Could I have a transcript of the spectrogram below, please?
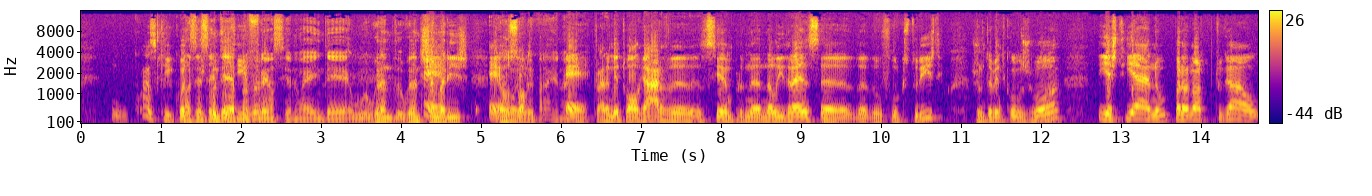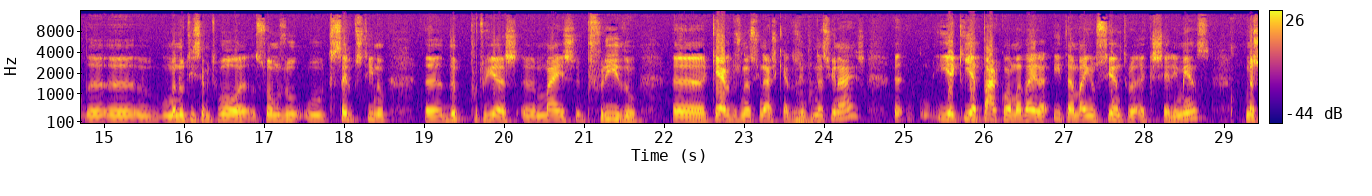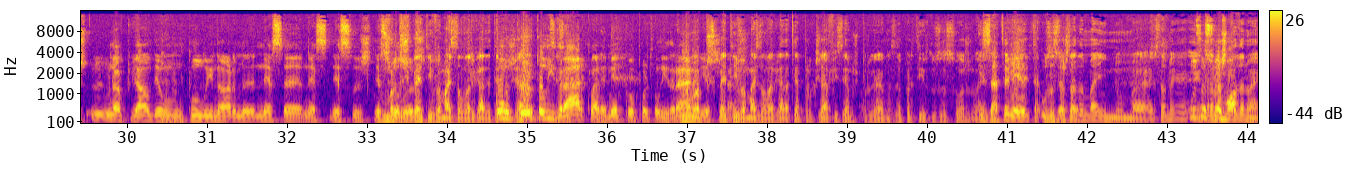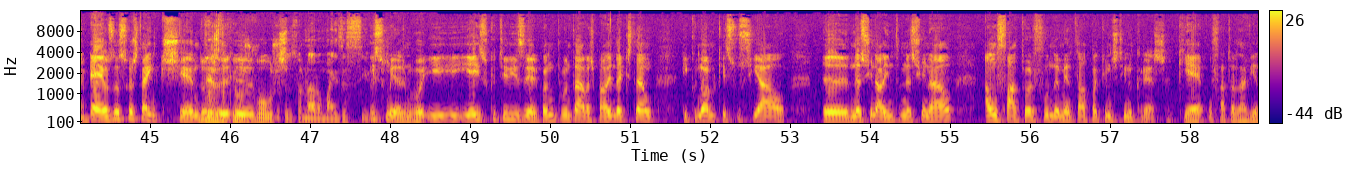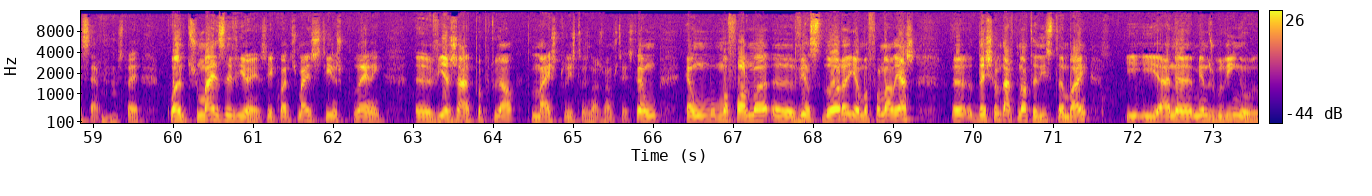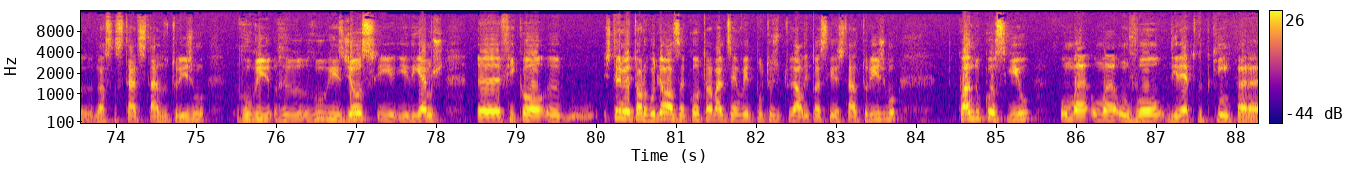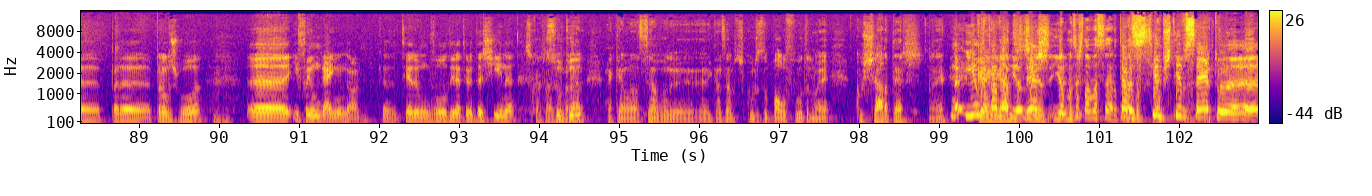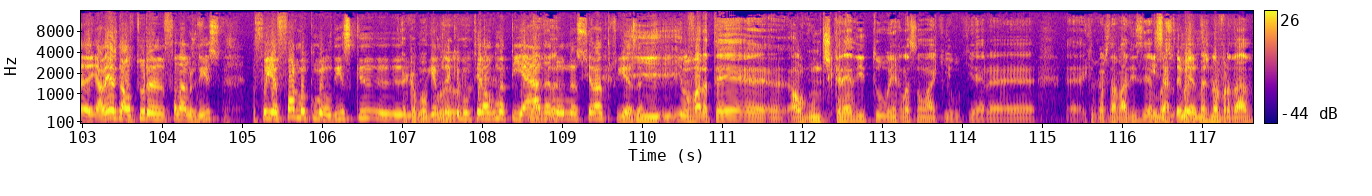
quase que Mas esse ainda é a preferência, não é? Ainda é o, o grande, o grande é, chamariz é, é o sol e praia, não é? É, claramente o Algarve sempre na, na liderança hum. do fluxo turístico, juntamente com Lisboa. Este ano, para o Norte de Portugal, uma notícia muito boa, somos o, o terceiro destino eh, de português eh, mais preferido quer dos nacionais, quer dos internacionais, uh, e aqui a par com a Madeira e também o centro a crescer imenso, mas o Norte de Portugal deu um pulo enorme nessa, nessa, nesses, nesses Uma valores. perspectiva mais alargada. Até com o Porto a liderar, sim, claramente, com o Porto a liderar. Numa perspectiva casos. mais alargada, até porque já fizemos programas a partir dos Açores, não é? Exatamente. Os Açores está também numa... Está também os Açores na moda, não é? É, os Açores está em crescendo. Desde que os voos se tornaram mais acessíveis. Isso mesmo, e, e é isso que eu te ia dizer. Quando me perguntavas, para além da questão económica e social, eh, nacional e internacional, há um fator fundamental para que um destino cresça, que é o fator da aviação. Uhum. Isto é, quantos mais aviões e quantos mais destinos puderem uh, viajar para Portugal, mais turistas nós vamos ter. Isto é, um, é um, uma forma uh, vencedora e é uma forma, aliás, uh, deixa-me dar-te nota disso também, e, e, a Ana Menos Godinho, nossa secretária de Estado do Turismo, ruguizou-se e, e, digamos, ficou extremamente orgulhosa com o trabalho desenvolvido pelo Turismo de Portugal e pela Secretaria de Estado do Turismo, quando conseguiu uma, uma, um voo direto de Pequim para, para, para Lisboa. Uhum. Uh, e foi um ganho enorme, ter um voo diretamente da China. Sobretudo... Aquela célebre, aquele célebre discurso do Paulo Futre, não é? Com os charters, não é? Não, e ele estava, ele, aliás, e ele, mas estava certo. Estava, sempre esteve certo. Uh, aliás, na altura falámos nisso. Foi a forma como ele disse que uh, acabou, digamos, por, acabou por ter alguma piada no, na sociedade portuguesa. E, e levar até algum descrédito em relação àquilo que era aquilo que ele estava a dizer. Mas, mas, mas na verdade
